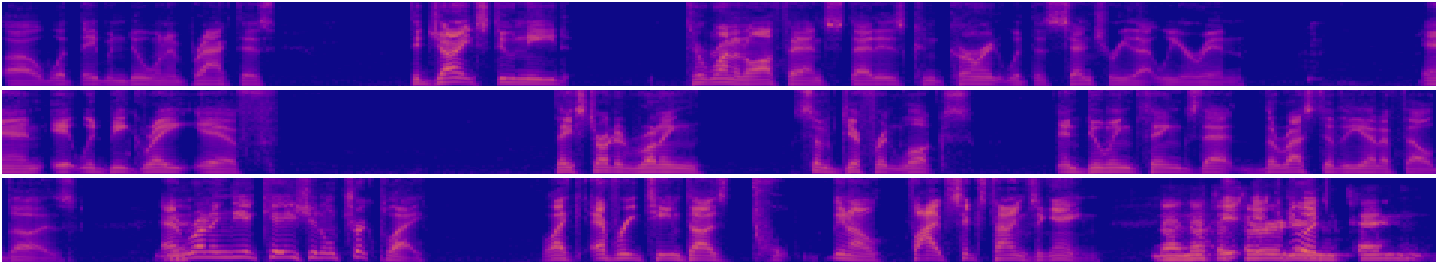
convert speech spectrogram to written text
uh, what they've been doing in practice. The Giants do need to run an offense that is concurrent with the century that we are in. And it would be great if they started running some different looks and doing things that the rest of the NFL does and yeah. running the occasional trick play like every team does, you know, five, six times a game. No, not the it, third it, and 10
